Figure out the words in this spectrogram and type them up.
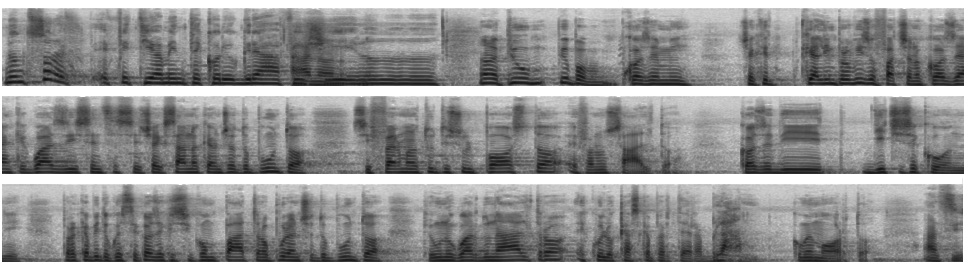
Non sono eff- effettivamente coreografici, Ah, no, no. non- non- No, è più, più proprio cose mi. Cioè che, che all'improvviso facciano cose anche quasi senza senso, cioè sanno che a un certo punto si fermano tutti sul posto e fanno un salto. Cose di 10 secondi. Però ho capito queste cose che si compattano, oppure a un certo punto che uno guarda un altro e quello casca per terra, blam, come morto. Anzi,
